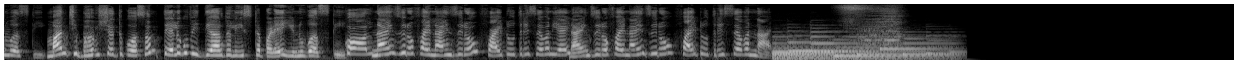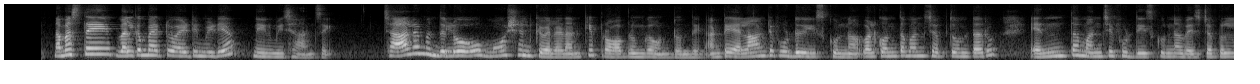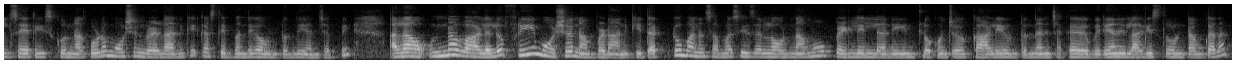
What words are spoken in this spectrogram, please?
University. మంచి భవిష్యత్తు కోసం తెలుగు విద్యార్థులు ఇష్టపడే university. Call nine zero five nine zero five two three seven eight nine zero five nine zero five two three seven nine. నమస్తే welcome back to IT media. నేను మీ ఝాన్సీ. చాలా మందిలో మోషన్కి వెళ్ళడానికి ప్రాబ్లంగా ఉంటుంది. అంటే ఎలాంటి ఫుడ్ తీసుకున్నా వాళ్ళు కొంతమంది చెప్తూ ఉంటారు ఎంత మంచి ఫుడ్ తీసుకున్నా వెజిటబుల్సే తీసుకున్నా కూడా మోషన్ వెళ్ళడానికి కాస్త ఇబ్బందిగా ఉంటుంది అని చెప్పి. అలా ఉన్న వాళ్ళలో ఫ్రీ మోషన్ అవ్వడానికి దట్టు మనం సమ్మర్ సీజన్లో ఉన్నాము పెళ్ళిళ్ళని ఇంట్లో కొంచెం ఖాళీ ఉంటుందని చక్కగా బిర్యానీ లాగిస్తూ ఉంటాం కదా.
